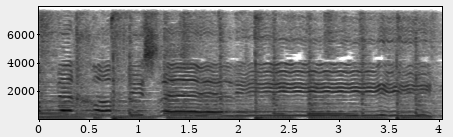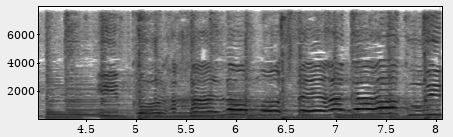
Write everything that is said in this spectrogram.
חוף בחוף ישראלי. עם כל החלומות והגעגועים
